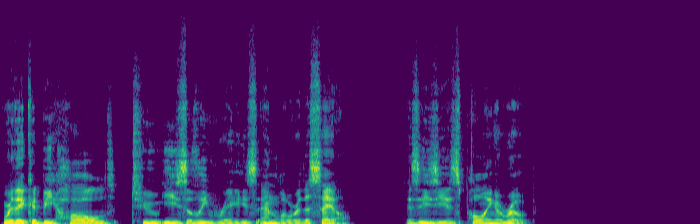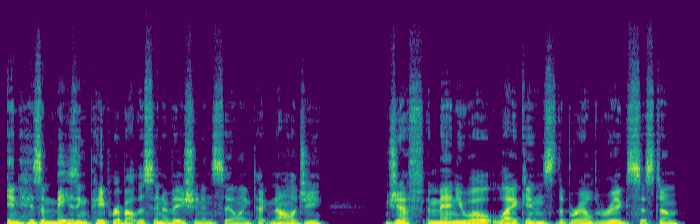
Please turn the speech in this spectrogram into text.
where they could be hauled to easily raise and lower the sail as easy as pulling a rope. In his amazing paper about this innovation in sailing technology, Jeff Emanuel likens the brailed rig system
